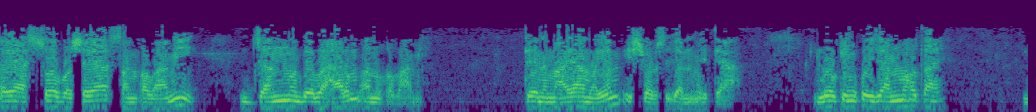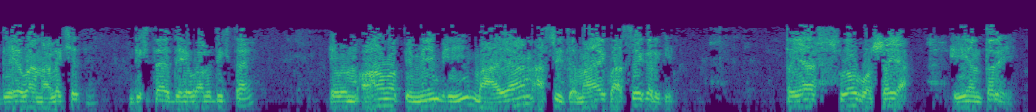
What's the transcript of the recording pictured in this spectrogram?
तया स्वशया संभवामी। जन्म व्यवहार अनुभवामी। तेन मायामयम ईश्वर से जन्म इत्या लोक में कोई जन्म होता है देहवान अलक्ष्य दिखता है देह वाला दिखता है। एवं अहम अपनी में भी मायाम आश्रित, माया को आश्रय करके तया स्वशया ये अंतर है।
